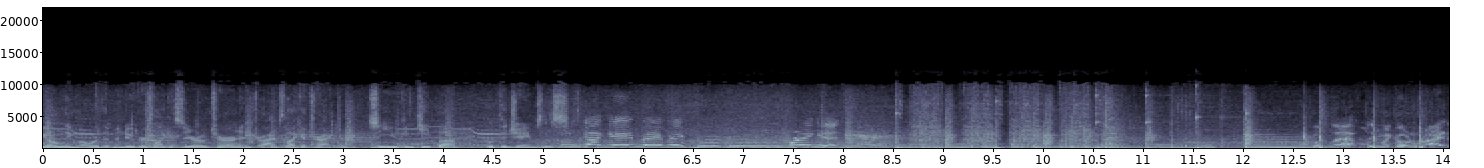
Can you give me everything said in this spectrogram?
the only mower that maneuvers like a zero turn and drives like a tractor, so you can keep up with the Jameses. Who's got game, baby? Bring it. Go left, am I going right?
